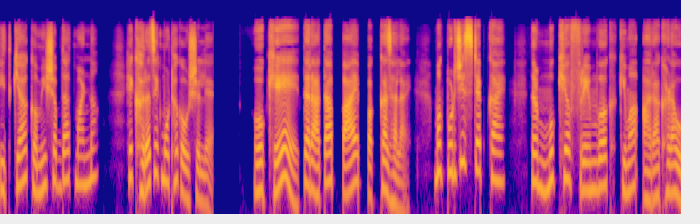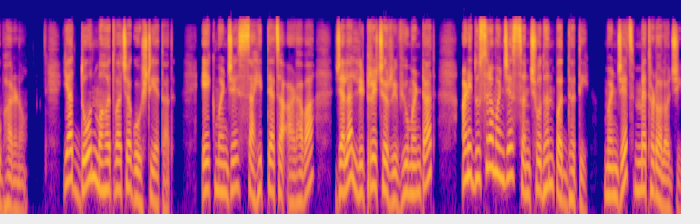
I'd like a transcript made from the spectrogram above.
इतक्या कमी शब्दात मांडणं? हे खरंच एक मोठं कौशल्य आहे. ओके तर आता पाय पक्का झालाय. मग पुढची स्टेप काय? तर मुख्य फ्रेमवर्क किंवा आराखडा उभारणं. यात दोन महत्त्वाच्या गोष्टी येतात. एक म्हणजे साहित्याचा आढावा ज्याला लिटरेचर रिव्ह्यू म्हणतात आणि दुसरं म्हणजे संशोधन पद्धती म्हणजेच मेथडॉलॉजी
